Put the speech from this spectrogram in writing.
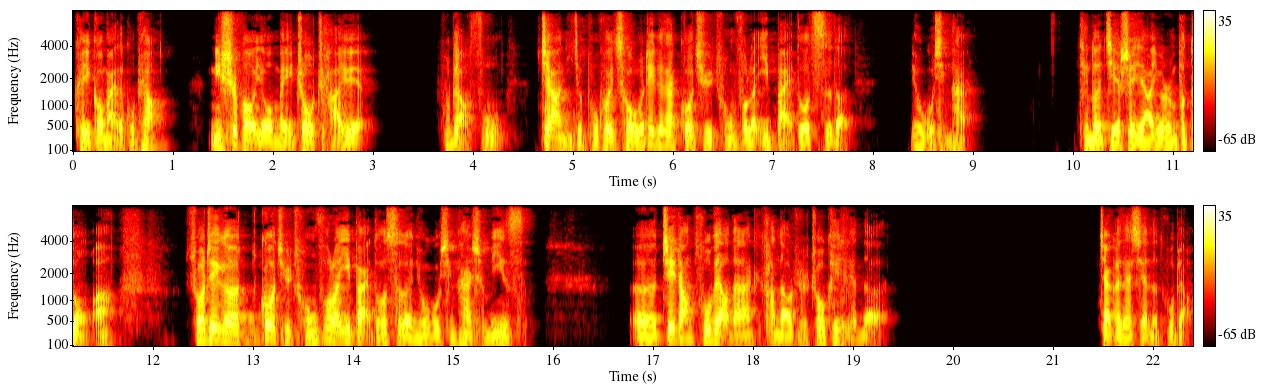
可以购买的股票？你是否有每周查阅图表服务？这样你就不会错过这个在过去重复了一百多次的牛股形态。听多解释一下，有人不懂啊，说这个过去重复了一百多次的牛股形态什么意思？呃，这张图表大家看到是周 K 线的价格在线的图表，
